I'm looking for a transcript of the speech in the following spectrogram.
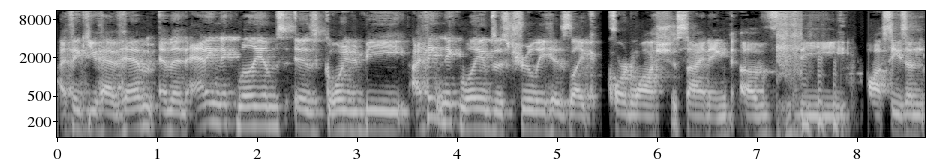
I think you have him, and then adding Nick Williams is going to be. I think Nick Williams is truly his like cornwash signing of the offseason.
